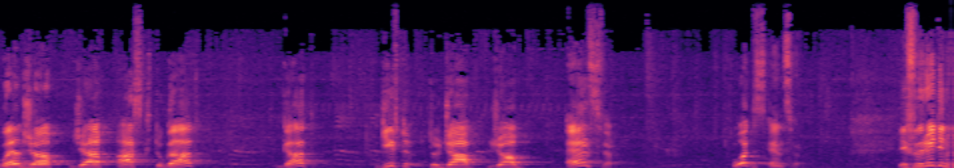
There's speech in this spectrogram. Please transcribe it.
When Job Job asked to God, God give to, to Job Job answer. What is answer? If you're reading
